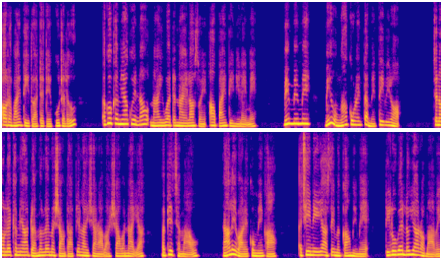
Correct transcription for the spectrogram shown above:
အောက်တစ်ပိုင်းတည်သွားတတ်တယ်ဘူးတလို့ အခုခမည်းခွေနောက်နိုင်ဝက်တနိုင်လောက်ဆိုရင်အောက်ပိုင်းတည်နေလိမ့်မယ်မင်းမင်းမင်းမင်းကိုငါကိုယ်တိုင်တတ်မယ်သိပြီးတော့ကျွန်တော်လည်းခမည်းအတွက်မလဲမရှောင်တာပြစ်လိုက်ရတာပါရှာဝနာရမပြစ်ချင်ပါဘူးနားလေပါတယ်ကိုမင်းခေါင်အချင်းနေရစိတ်မကောင်းပေမဲ့ဒီလိုပဲလုပ်ရတော့မှာပဲ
